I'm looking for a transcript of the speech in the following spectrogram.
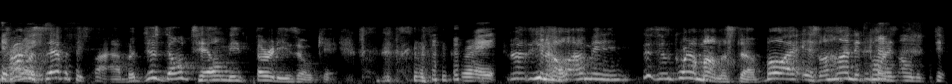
Try for seventy five, but just don't tell me thirty is okay. Right. You know, I mean, this is grandmama stuff. Boy, it's a hundred points on the tip.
